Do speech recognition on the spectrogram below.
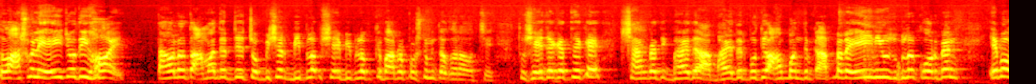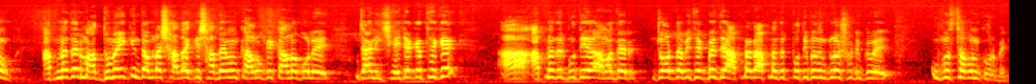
তো আসলে এই যদি হয় তাহলে তো আমাদের যে চব্বিশের বিপ্লব, সেই বিপ্লবকে বারবার প্রশ্নবিদ্ধ করা হচ্ছে। তো সেই জায়গা থেকে সাংবাদিক ভাইদের ভাইদের প্রতি আহ্বান দেবেন আপনারা এই নিউজগুলো করবেন এবং আপনাদের মাধ্যমেই কিন্তু আমরা সাদাকে সাদা এবং কালোকে কালো বলে জানি। সেই জায়গা থেকে আপনাদের প্রতি আমাদের জোর দাবি থাকবে যে আপনারা আপনাদের প্রতিবেদনগুলো সঠিকভাবে উপস্থাপন করবেন।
